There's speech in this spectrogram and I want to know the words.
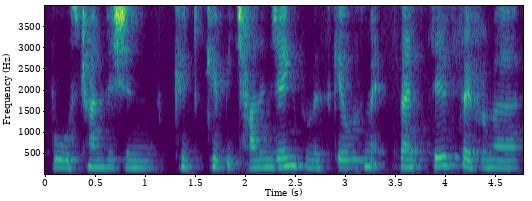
workforce transitions could could be challenging from a skills perspective. So, from a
